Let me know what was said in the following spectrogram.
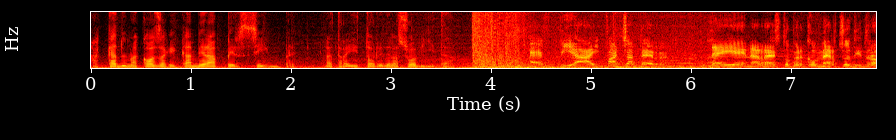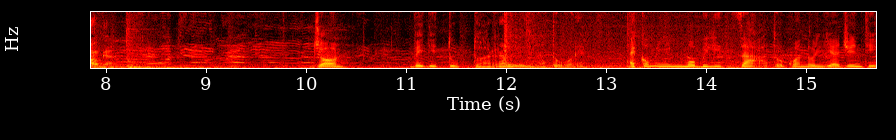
accade una cosa che cambierà per sempre la traiettoria della sua vita. FBI, faccia a terra! Lei è in arresto per commercio di droga! John vede tutto a rallentatore. È come immobilizzato quando gli agenti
